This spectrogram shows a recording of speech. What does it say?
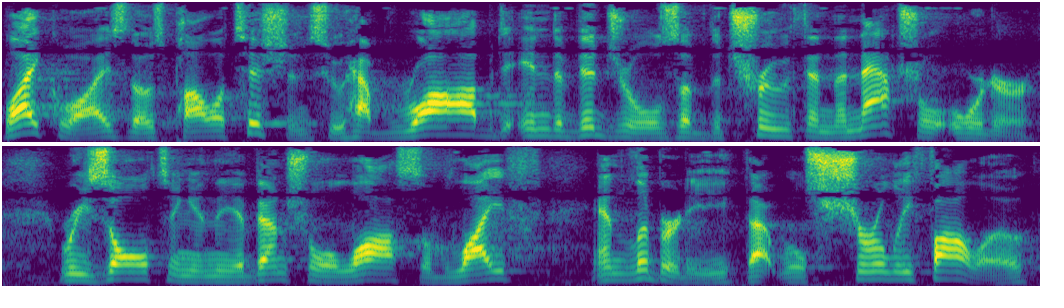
Likewise, those politicians who have robbed individuals of the truth and the natural order, resulting in the eventual loss of life and liberty that will surely follow,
